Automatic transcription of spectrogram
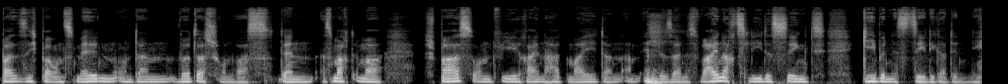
bei, sich bei uns melden und dann wird das schon was. Denn es macht immer Spaß und wie Reinhard May dann am Ende seines Weihnachtsliedes singt, geben ist seliger denn nie.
